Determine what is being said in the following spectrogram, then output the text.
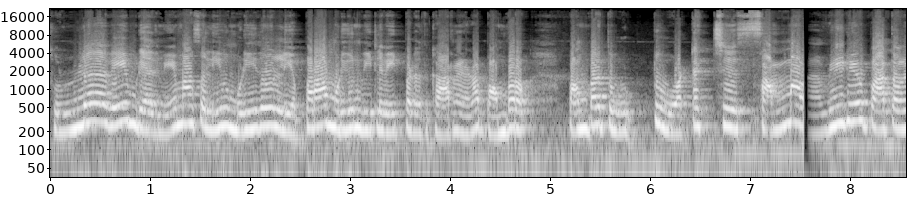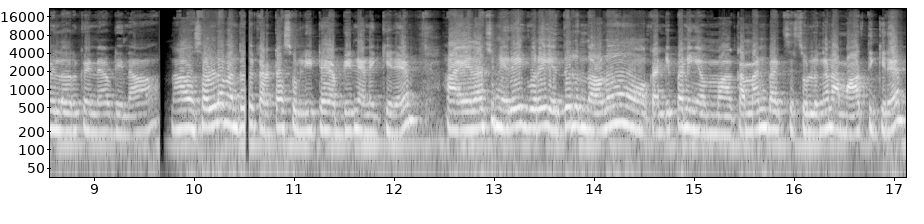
சொல்லவே முடியாது. மே மாதம் லீவு முடியுதோ இல்லை எப்படா முடியும்னு வீட்டில் வெயிட் பண்ணுறதுக்கு காரணம் என்னன்னா பம்பரம். பம்பரத்தை விட்டு ஒட்டச்சு செம்ம வீடியோ பார்த்தவங்க எல்லாருக்கும் என்ன அப்படின்னா நான் சொல்ல வந்தது கரெக்டாக சொல்லிட்டேன் அப்படின்னு நினைக்கிறேன். ஏதாச்சும் நிறைய குறை எது இருந்தாலும் கண்டிப்பாக நீங்கள் கமெண்ட் பாக்ஸை சொல்லுங்கள் நான் மாற்றிக்கிறேன்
